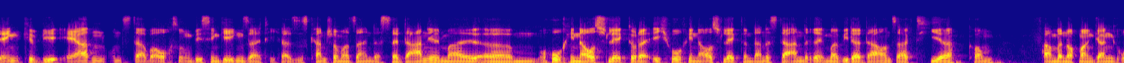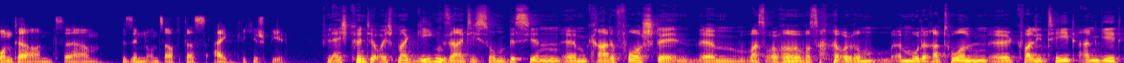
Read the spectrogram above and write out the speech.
denke, wir erden uns da aber auch so ein bisschen gegenseitig. Also es kann schon mal sein, dass der Daniel mal ähm, hoch hinausschlägt oder ich hoch hinausschlägt und dann ist der andere immer wieder da und sagt, hier, komm, fahren wir nochmal einen Gang runter und ähm, besinnen uns auf das eigentliche Spiel. Vielleicht könnt ihr euch mal gegenseitig so ein bisschen ähm, gerade vorstellen, ähm, was eure, was eure Moderatorenqualität äh, angeht.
